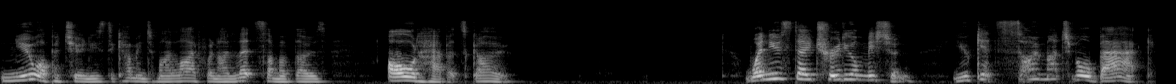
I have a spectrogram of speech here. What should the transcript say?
new opportunities to come into my life when I let some of those old habits go. When you stay true to your mission, you get so much more back.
